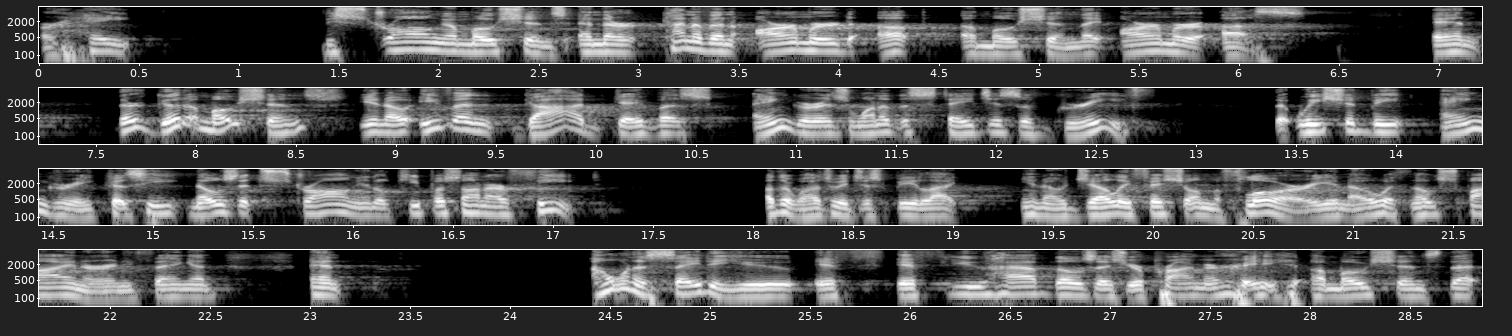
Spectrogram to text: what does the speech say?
or hate. These strong emotions, and they're kind of an armored up emotion. They armor us. And they're good emotions. You know, even God gave us anger as one of the stages of grief, that we should be angry because He knows it's strong. It'll keep us on our feet. Otherwise, we'd just be like, you know, jellyfish on the floor, you know, with no spine or anything. And and I want to say to you, if, if you have those as your primary emotions, that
